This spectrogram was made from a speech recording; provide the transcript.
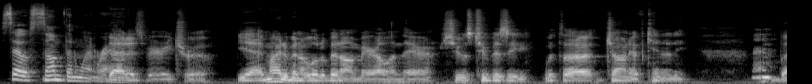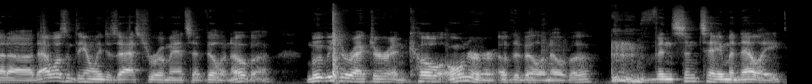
So something went right. That is very true. Yeah, it might have been a little bit on Marilyn there. She was too busy with uh, John F. Kennedy. But uh, that wasn't the only disaster romance at Villanova. Movie director and co-owner of the Villanova, Vincente Minnelli,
